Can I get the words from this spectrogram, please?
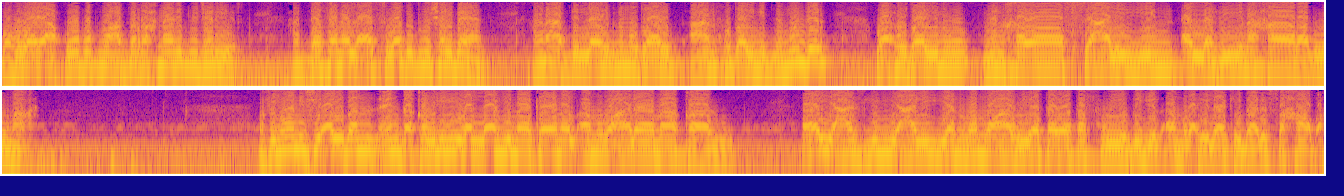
وهو يعقوب بن عبد الرحمن بن جرير. حدثنا الأسود بن شيبان عن عبد الله بن مضارب عن حضين بن المنذر وحضين من خواص علي الذين حاربوا معه. وفي الهامش أيضا عند قوله والله ما كان الأمر على ما قالوا أي عزله عليا ومعاوية وتفويضه الأمر إلى كبار الصحابة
